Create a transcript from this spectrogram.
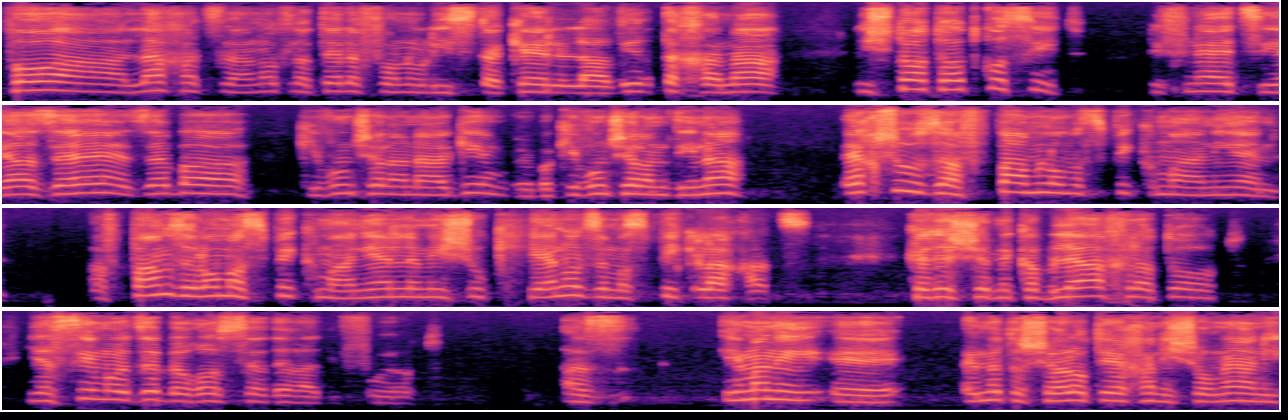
פה הלחץ לענות לטלפון ולהסתכל, להעביר תחנה, לשתות עוד כוסית לפני היציאה, זה, זה בכיוון של הנהגים ובכיוון של המדינה. איכשהו זה אף פעם לא מספיק מעניין. אף פעם זה לא מספיק מעניין למישהו, כי אין על זה מספיק לחץ, כדי שמקבלי ההחלטות ישימו את זה בראש סדר העדיפויות. אז אם אני, אה, אם אתה שואל אותי איך אני שומע, אני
